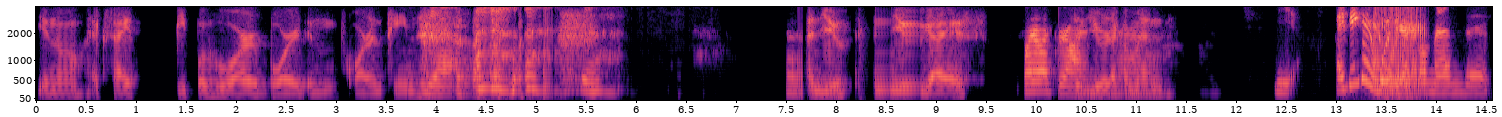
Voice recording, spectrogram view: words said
you know excite people who are bored in quarantine yeah yeah and you and you guys what about Ron? would you recommend Yeah, I think I would recommend it.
